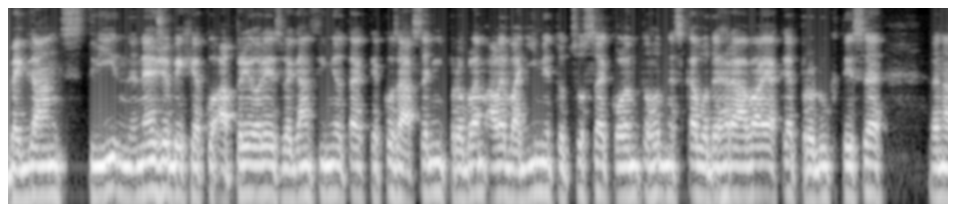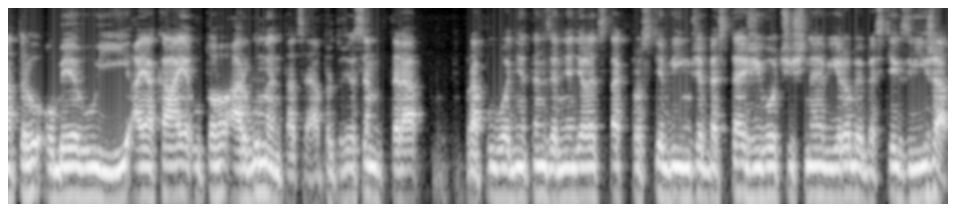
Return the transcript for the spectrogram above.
veganství. Ne, že bych jako a priori s veganstvím měl tak jako zásadní problém, ale vadí mi to, co se kolem toho dneska odehrává, jaké produkty se na trhu objevují a jaká je u toho argumentace. A protože jsem teda původně ten zemědělec, tak prostě vím, že bez té živočišné výroby, bez těch zvířat,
